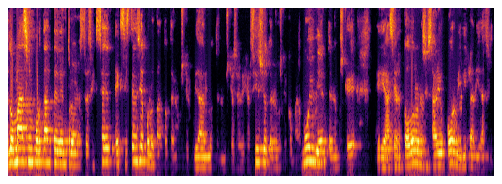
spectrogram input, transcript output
lo más importante dentro de nuestra existencia, por lo tanto tenemos que cuidarlo, tenemos que hacer ejercicio, tenemos que comer muy bien, tenemos que eh, hacer todo lo necesario por vivir la vida fit,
